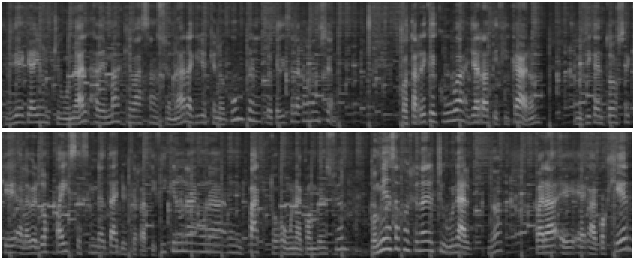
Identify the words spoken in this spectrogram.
Significa que hay un tribunal además que va a sancionar a aquellos que no cumplen lo que dice la convención. Costa Rica y Cuba ya ratificaron. Significa entonces que al haber dos países signatarios que ratifiquen un pacto o una convención, comienza a funcionar el tribunal ¿no? para eh, acoger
